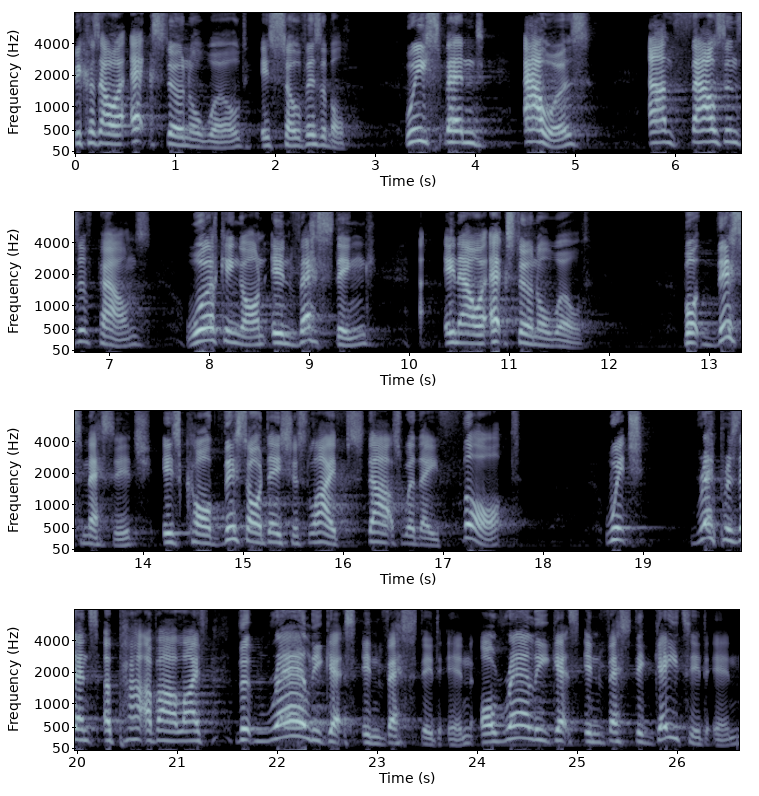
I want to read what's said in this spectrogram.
because our external world is so visible. We spend hours and thousands of pounds working on investing in our external world. But this message is called This Audacious Life Starts with a Thought, which represents a part of our life that rarely gets invested in or rarely gets investigated in.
